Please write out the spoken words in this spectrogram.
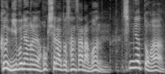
그 미분양을 혹시라도 산 사람은 음. 10년 동안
